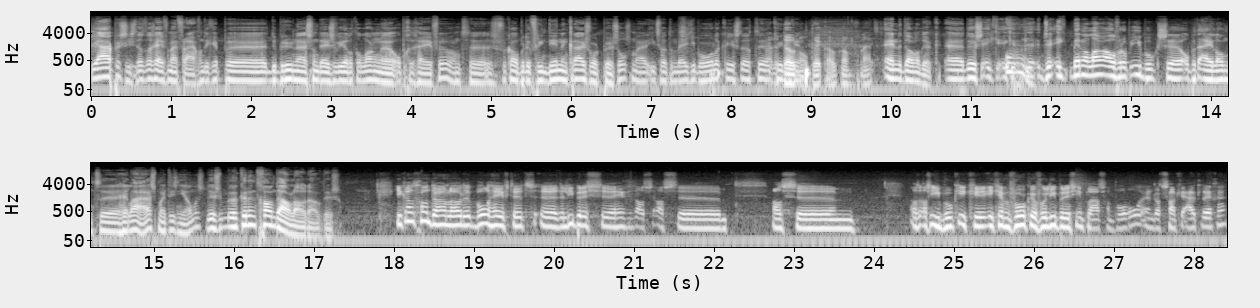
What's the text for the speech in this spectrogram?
ja, precies. Dat was even mijn vraag. Want ik heb eh, de Bruna's van deze wereld al lang eh, opgegeven. Want eh, ze verkopen de vriendin en kruiswoordpuzzels. Maar iets wat een beetje behoorlijk is, dat eh, de Donald Duck ook nog net. En de Donald Duck. Eh, dus ik, ik, de- ik ben al lang over op e-books eh, op het eiland, eh, helaas. Maar het is niet anders. Dus we kunnen het gewoon downloaden ook dus. Je kan het gewoon downloaden. Bol heeft het. eh, de Libris eh, heeft het als, als, eh, als, ehm, als, als e-book. Ik, ik heb een voorkeur voor Libris in plaats van Bol. En dat zal ik je uitleggen.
